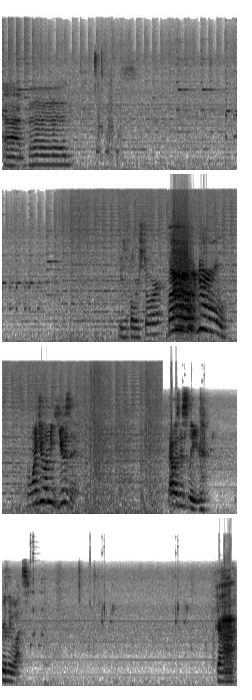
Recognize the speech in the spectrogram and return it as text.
Uh, bug. Use a full restore. Bug! No! Why'd you let me use it? That was misleading. really was. Gah!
